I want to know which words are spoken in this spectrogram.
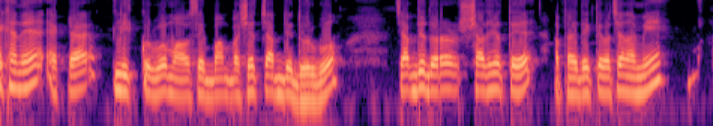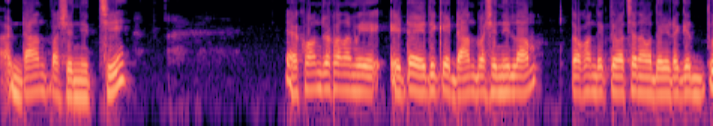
এখানে একটা ক্লিক করব মাউসের বাম পাশে চাপ দিয়ে ধরবো। চাপ দিয়ে ধরার সাথে সাথে আপনারা দেখতে পাচ্ছেন আমি ডান পাশে নিচ্ছি। এখন যখন আমি এটা এদিকে ডান পাশে নিলাম, তখন দেখতে পাচ্ছেন আমাদের এটা কিন্তু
